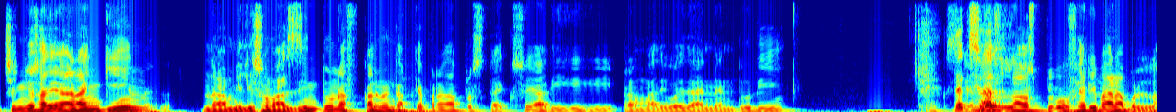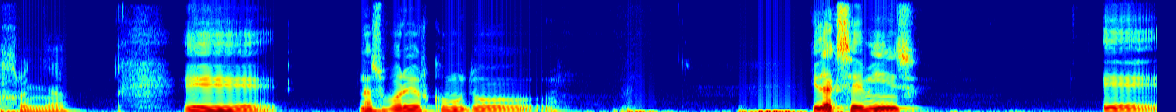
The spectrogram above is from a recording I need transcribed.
και νιώσα την ανάγκη να μιλήσω μαζί του, να βγάλουμε κάποια πράγματα προς τα έξω γιατί η πραγματικότητα είναι εν τούτη. Εντάξει, Ένας α- λαός που υποφέρει πάρα πολλά χρόνια. Ε, να σου πω ρε Γιώργο μου το... Κοίταξε εμείς ε,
